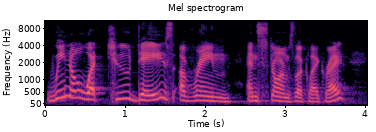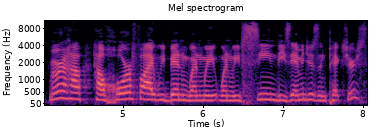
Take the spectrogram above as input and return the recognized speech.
We know what two days of rain and storms look like, right? Remember how, how horrified we've been when, we, when we've seen these images and pictures?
